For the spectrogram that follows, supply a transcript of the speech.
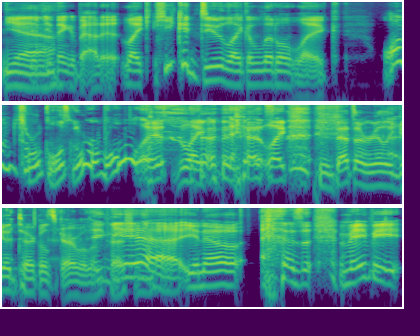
yeah, If you think about it, like he could do like a little like. I'm Turkle's Gerbil. It- Like, like, that's a really good uh, Turkle's Gerbil impression. yeah, you know, as maybe,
